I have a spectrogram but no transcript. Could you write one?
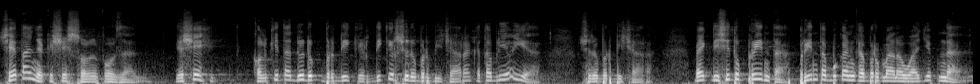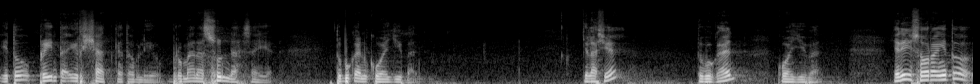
Saya tanya ke Syekh Solal Fauzan ya Syekh kalau kita duduk berdikir dikir sudah berbicara? Kata beliau iya sudah berbicara. Baik di situ perintah. Perintah bukankah bermana wajib? Enggak itu perintah irsyad kata beliau. Bermana sunnah saya. Itu bukan kewajiban. Jelas ya? Itu bukan kewajiban. Jadi seorang itu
